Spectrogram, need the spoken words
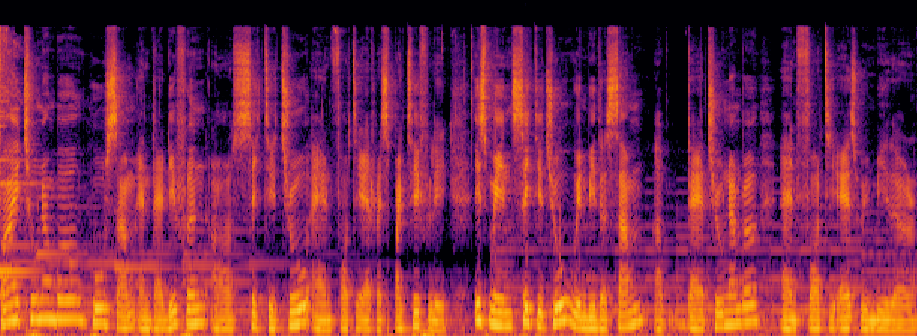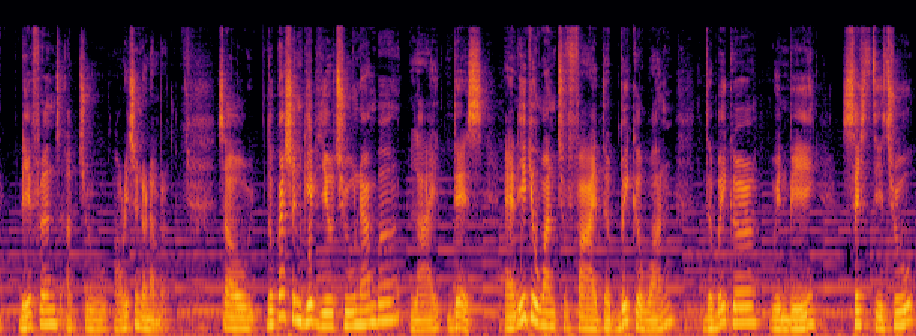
Find two numbers whose sum and their difference are 62 and 48 respectively. It means 62 will be the sum of their two numbers and 48 will be the difference of two original numbers. So the question gives you two numbers like this. And if you want to find the bigger one, the bigger will be 62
